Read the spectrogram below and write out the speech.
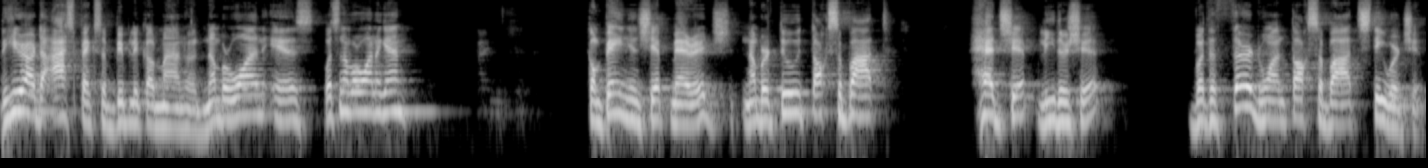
here are the aspects of biblical manhood. Number one is, what's number one again? Companionship, marriage. Number two talks about headship, leadership. But the third one talks about stewardship.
